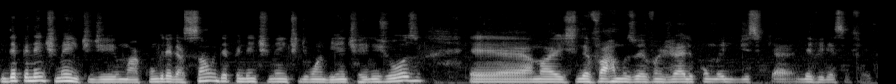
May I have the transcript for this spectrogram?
independentemente de uma congregação, independentemente de um ambiente religioso, é, nós levarmos o evangelho como ele disse que é, deveria ser feito.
